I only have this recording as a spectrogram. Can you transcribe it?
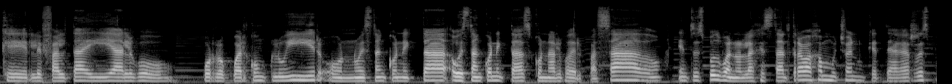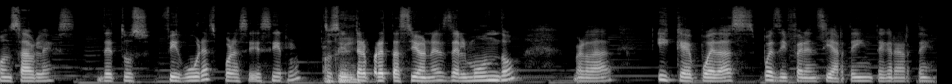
que le falta ahí algo, por lo cual concluir o no están conectadas o están conectadas con algo del pasado. Entonces, pues bueno, la gestal trabaja mucho en que te hagas responsables de tus figuras, por así decirlo, tus interpretaciones del mundo, ¿verdad? Y que puedas pues diferenciarte e integrarte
